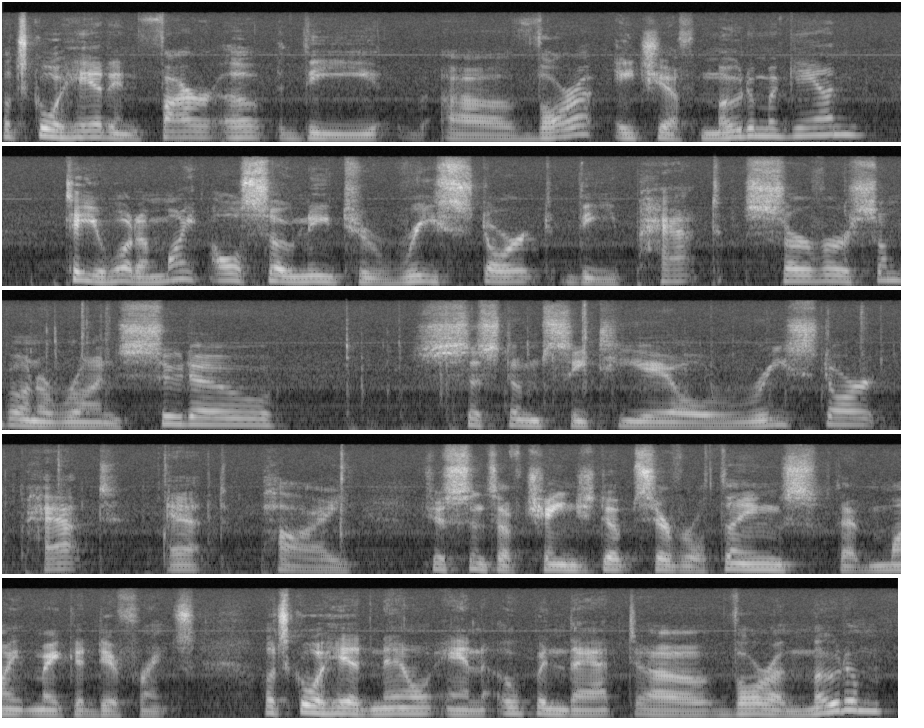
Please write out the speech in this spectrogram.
Let's go ahead and fire up the uh, VARA HF modem again. Tell you what, I might also need to restart the PAT server, so I'm going to run sudo systemctl restart pat at pi. Just since I've changed up several things, that might make a difference. Let's go ahead now and open that uh, VARA modem.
